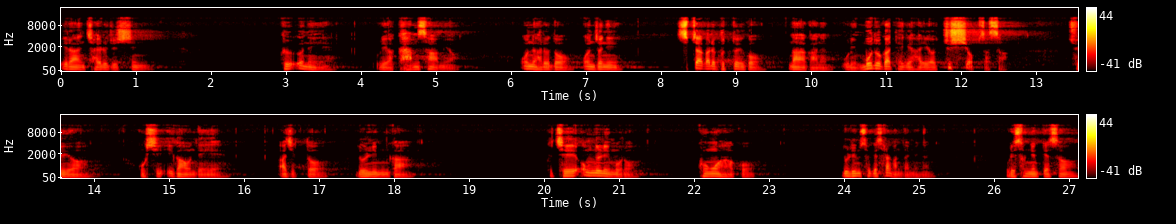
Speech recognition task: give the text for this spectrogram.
이러한 자유를 주신 그 은혜에 우리가 감사하며 오늘 하루도 온전히 십자가를 붙들고 나아가는 우리 모두가 되게 하여 주시옵소서. 주여, 혹시 이 가운데에 아직도 눌림과 그 죄의 억눌림으로 공허하고 눌림 속에 살아간다면 우리 성령께서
